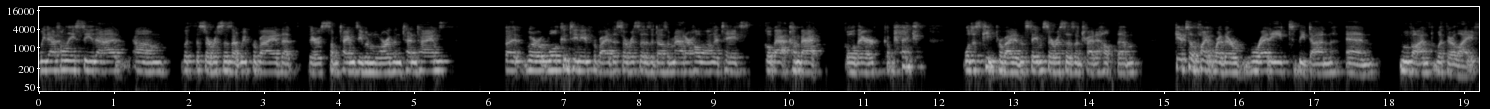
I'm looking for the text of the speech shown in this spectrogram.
we definitely see that um, with the services that we provide that there's sometimes even more than 10 times but we will continue to provide the services. It doesn't matter how long it takes. Go back come back go there come back. We'll just keep providing the same services and try to help them get to a point where they're ready to be done and move on with their life.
